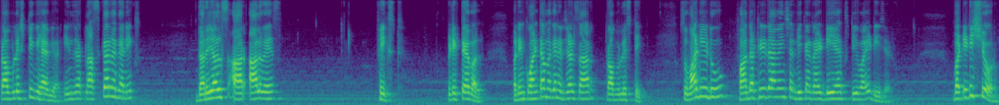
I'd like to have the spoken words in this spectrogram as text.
probabilistic behavior. In the classical mechanics, the results are always fixed, predictable. But in quantum mechanics, results are probabilistic. So what do you do? For the three dimension, we can write dx, dy, dz. But it is sure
